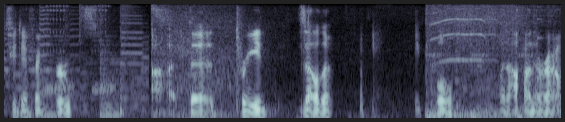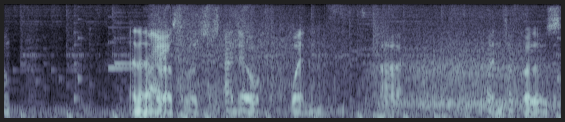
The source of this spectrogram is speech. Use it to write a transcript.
two different groups. Uh, the three Zelda people went off on their own, and then Right. the rest of us just kind of went and uh, went and took photos.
